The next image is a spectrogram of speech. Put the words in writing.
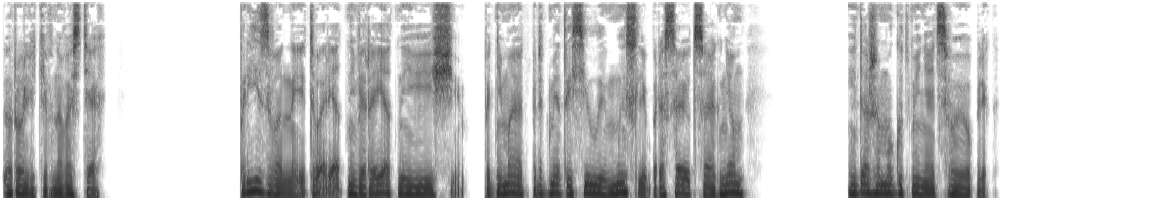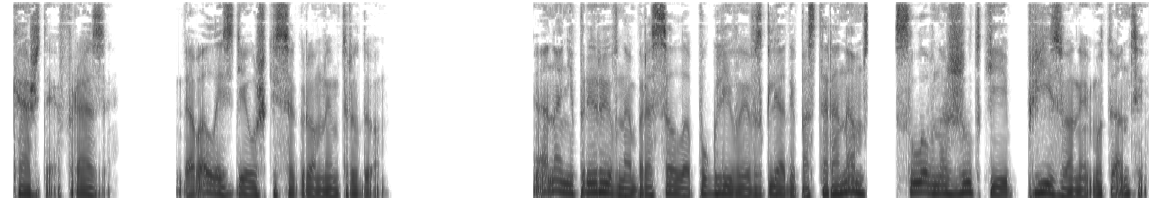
ролики в новостях. Призванные творят невероятные вещи, поднимают предметы силы и мысли, бросаются огнем и даже могут менять свой облик. Каждая фраза давалась девушке с огромным трудом. Она непрерывно бросала пугливые взгляды по сторонам, словно жуткие призванные мутанты,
